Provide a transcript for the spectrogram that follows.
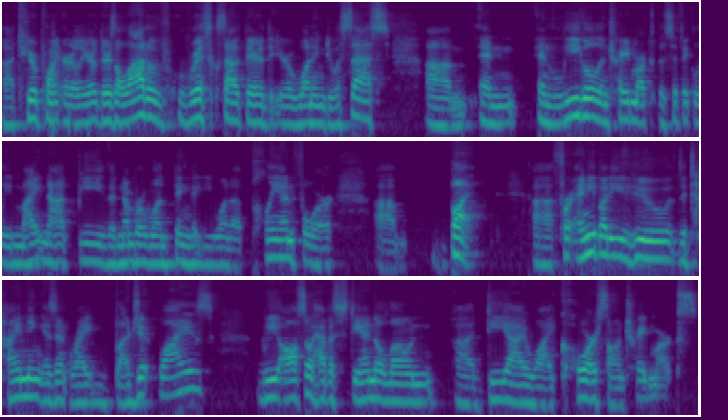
Uh, to your point earlier, there's a lot of risks out there that you're wanting to assess, um, and and legal and trademark specifically might not be the number one thing that you want to plan for. Um, but uh, for anybody who the timing isn't right budget wise, we also have a standalone uh, DIY course on trademarks.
